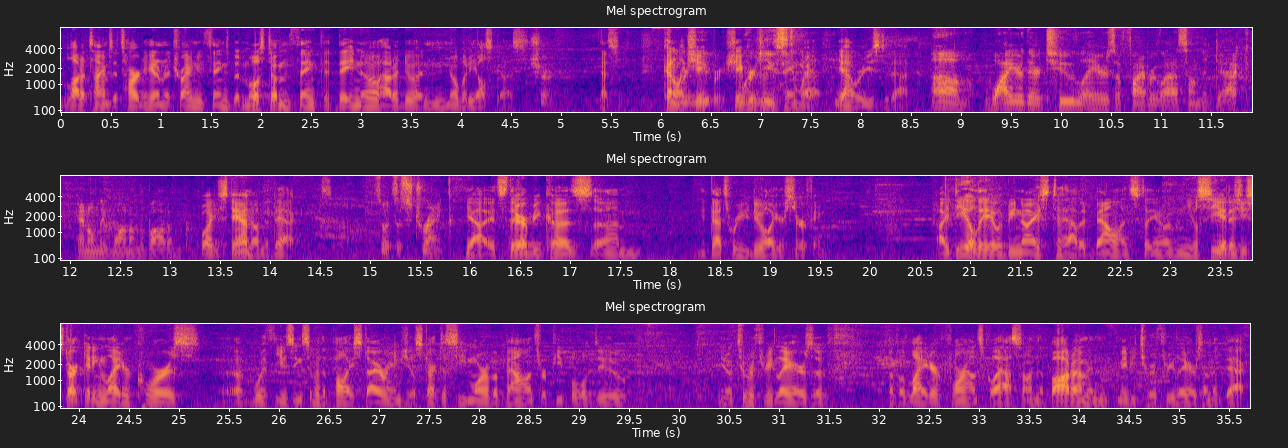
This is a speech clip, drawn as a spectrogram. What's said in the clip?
a lot of times it's hard to get them to try new things. But most of them think that they know how to do it, and nobody else does. Sure. That's kind of like shapers. Shapers we're the same way. that, Yeah. we're used to that. Um, why are there two layers of fiberglass on the deck and only one on the bottom? Well, you stand on the deck. So it's a strength. Yeah, it's there because um, that's where you do all your surfing. Ideally, it would be nice to have it balanced. You know, and you'll see it as you start getting lighter cores uh, with using some of the polystyrenes. You'll start to see more of a balance where people will do, you know, two or three layers of of a lighter four ounce glass on the bottom and maybe two or three layers on the deck.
